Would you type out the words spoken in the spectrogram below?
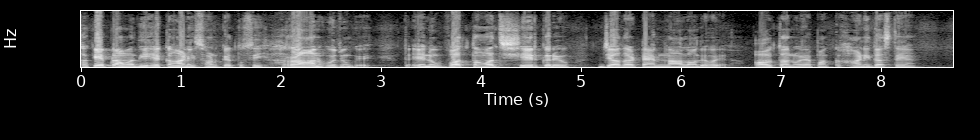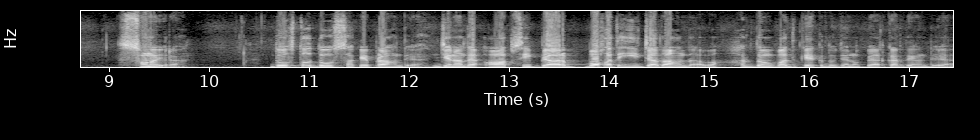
ਸਕੇ ਭਰਾਵਾਂ ਦੀ ਇਹ ਕਹਾਣੀ ਸੁਣ ਕੇ ਤੁਸੀਂ ਹੈਰਾਨ ਹੋ ਜਾਓਗੇ। ਤੇ ਇਹਨੂੰ ਵੱਧ ਤੋਂ ਵੱਧ ਸ਼ੇਅਰ ਕਰਿਓ, ਜ਼ਿਆਦਾ ਟਾਈਮ ਨਾ ਲਾਉਂਦੇ ਹੋਏ। ਆਓ ਤੁਹਾਨੂੰ ਇਹ ਆਪਾਂ ਕਹਾਣੀ ਦੱਸਦੇ ਹਾਂ। ਸੁਣੋ ਜਰਾ। ਦੋਸਤੋ, ਦੋ ਸਕੇ ਭਰਾ ਹੁੰਦੇ ਆ, ਜਿਨ੍ਹਾਂ ਦਾ ਆਪਸੀ ਪਿਆਰ ਬਹੁਤ ਹੀ ਜ਼ਿਆਦਾ ਹੁੰਦਾ ਵਾ। ਹੱਦੋਂ ਵੱਧ ਕੇ ਇੱਕ ਦੂਜੇ ਨੂੰ ਪਿਆਰ ਕਰਦੇ ਹੁੰਦੇ ਆ।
